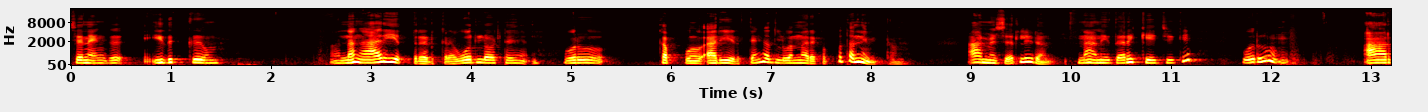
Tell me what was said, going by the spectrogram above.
ചെനങ്ക് இதுக்கு நாங்கள் அரி எத்தனை எடுக்கிற? ஒரு லோட்டை ஒரு கப்பு அரி எடுத்தேங்க. அதில் ஒன்றரை கப்பு தண்ணி விற்றணும் ஆ மெஷரில் இடணும். நான் இது அரை கேஜிக்கு ஒரு ஆறு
